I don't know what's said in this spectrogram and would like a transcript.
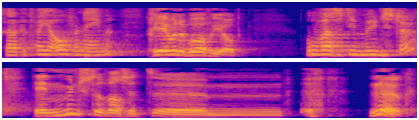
Zal ik het van je overnemen? Ga jij maar naar boven, Joop. Hoe was het in Münster? In Münster was het, ehm eh, leuk.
